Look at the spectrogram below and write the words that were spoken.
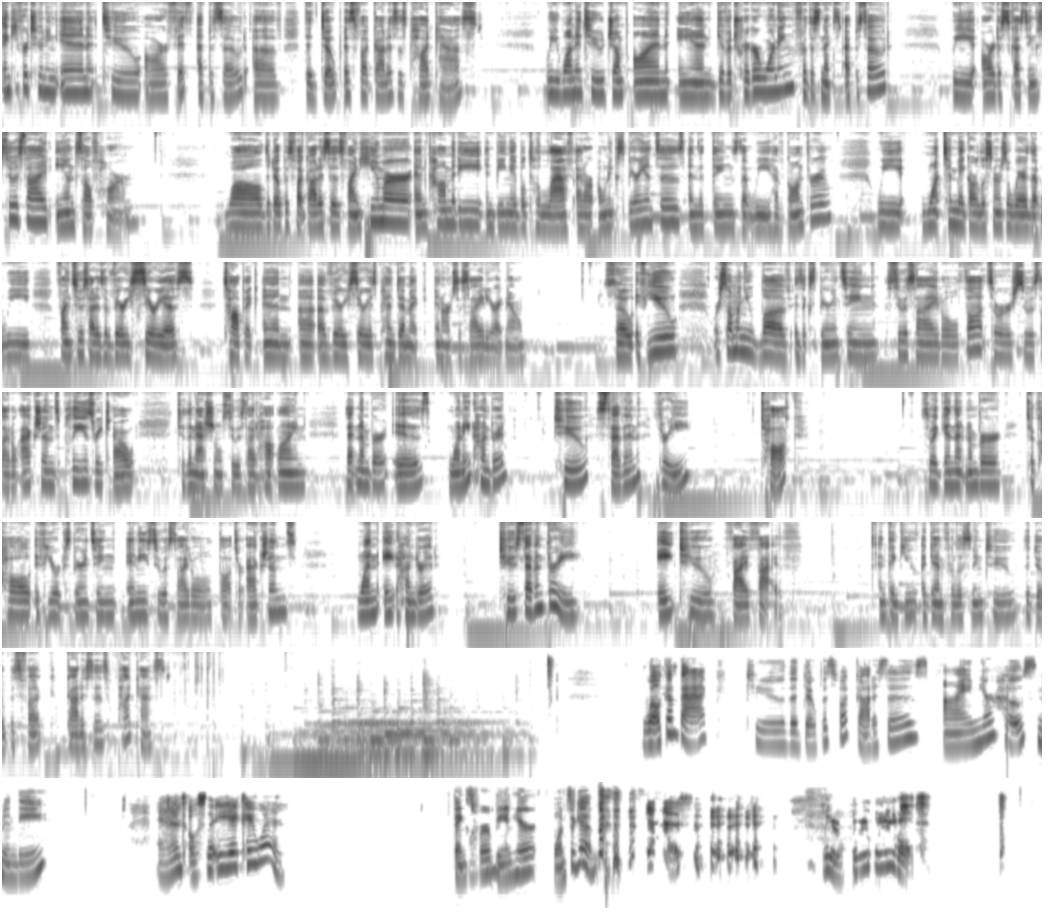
Thank you for tuning in to our fifth episode of the Dope as Fuck Goddesses podcast. We wanted to jump on and give a trigger warning for this next episode. We are discussing suicide and self harm. While the Dope as Fuck Goddesses find humor and comedy in being able to laugh at our own experiences and the things that we have gone through, we want to make our listeners aware that we find suicide as a very serious topic and a, a very serious pandemic in our society right now. So, if you or someone you love is experiencing suicidal thoughts or suicidal actions, please reach out to the National Suicide Hotline. That number is 1 800 273 TALK. So, again, that number to call if you're experiencing any suicidal thoughts or actions 1 800 273 8255. And thank you again for listening to the Dope as Fuck Goddesses podcast. Welcome back to the Dope as Fuck Goddesses. I'm your host, Mindy and Osa EAK win. Thanks for being here once again. yes. we are back at it.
